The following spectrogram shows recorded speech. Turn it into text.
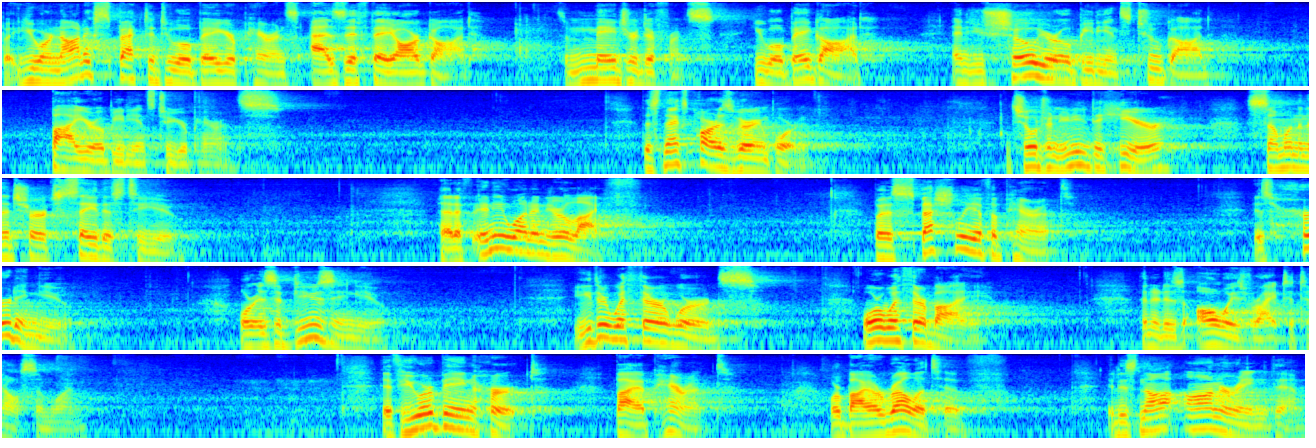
But you are not expected to obey your parents as if they are God. It's a major difference. You obey God and you show your obedience to God by your obedience to your parents. This next part is very important. Children, you need to hear someone in the church say this to you that if anyone in your life, but especially if a parent, is hurting you or is abusing you, either with their words or with their body, then it is always right to tell someone. If you are being hurt by a parent or by a relative, it is not honoring them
